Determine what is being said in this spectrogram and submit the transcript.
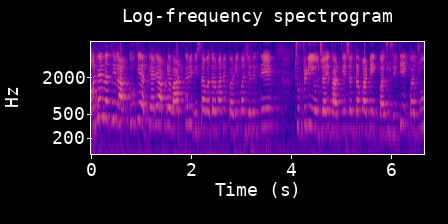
મને નથી લાગતું કે અત્યારે આપણે વાત કરી વિસાવદરમાં અને કડીમાં જે રીતે ચૂંટણી યોજાઈ, ભારતીય જનતા પાર્ટી એક બાજુ જીતી, એક બાજુ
